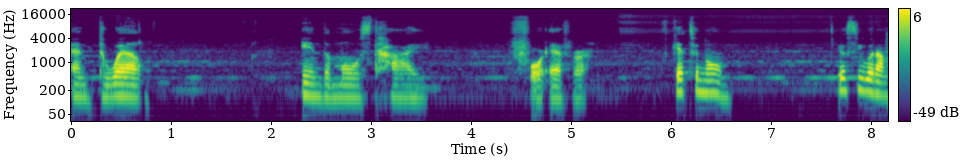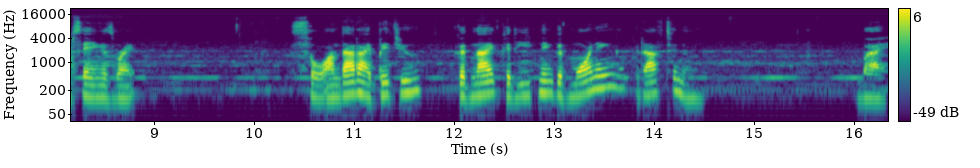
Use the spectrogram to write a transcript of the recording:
and dwell in the Most High forever. Get to know Him. You'll see what I'm saying is right. So, on that, I bid you good night, good evening, good morning, good afternoon. Bye.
